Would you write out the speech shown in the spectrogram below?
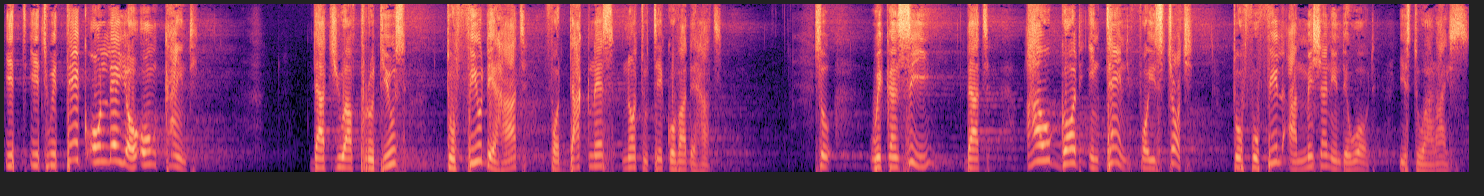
It, it will take only your own kind that you have produced to fill the heart for darkness not to take over the heart. So we can see that how God intend for his church to fulfill a mission in the world is to arise.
